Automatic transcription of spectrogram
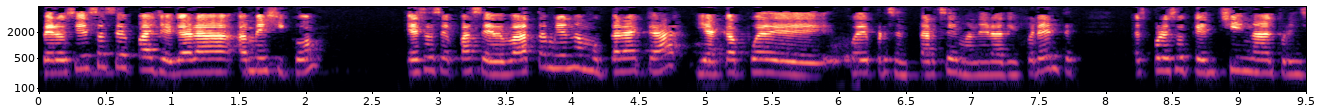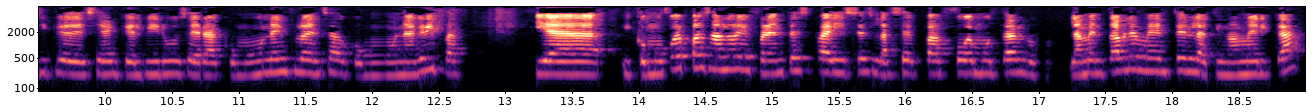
Pero si esa cepa llegara a México, esa cepa se va también a mutar acá y acá puede, puede presentarse de manera diferente. Es por eso que en China al principio decían que el virus era como una influenza o como una gripa. Y, a, y como fue pasando a diferentes países, la cepa fue mutando. Lamentablemente en Latinoamérica,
